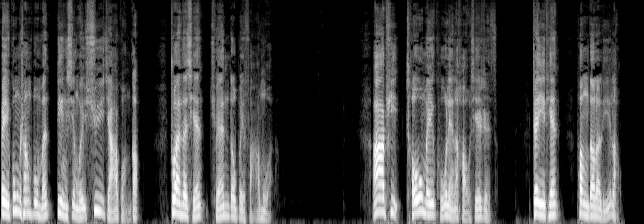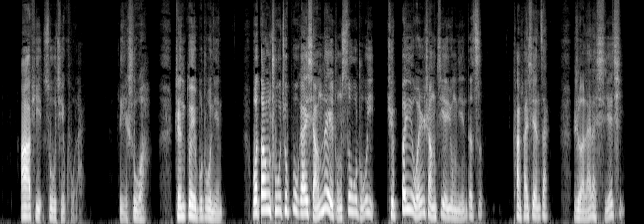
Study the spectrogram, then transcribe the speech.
被工商部门定性为虚假广告，赚的钱全都被罚没了。阿屁愁眉苦脸了好些日子，这一天碰到了李老，阿屁诉起苦来：“李叔啊，真对不住您，我当初就不该想那种馊主意，去碑文上借用您的字，看看现在惹来了邪气，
